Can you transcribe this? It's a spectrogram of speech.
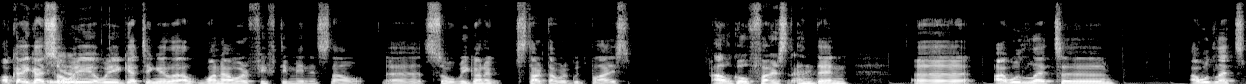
Okay, guys. So Yeah. we we're getting a, a one hour fifty minutes now. Uh, so we're gonna start our goodbyes. I'll go first, and then uh, I would let uh, I would let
